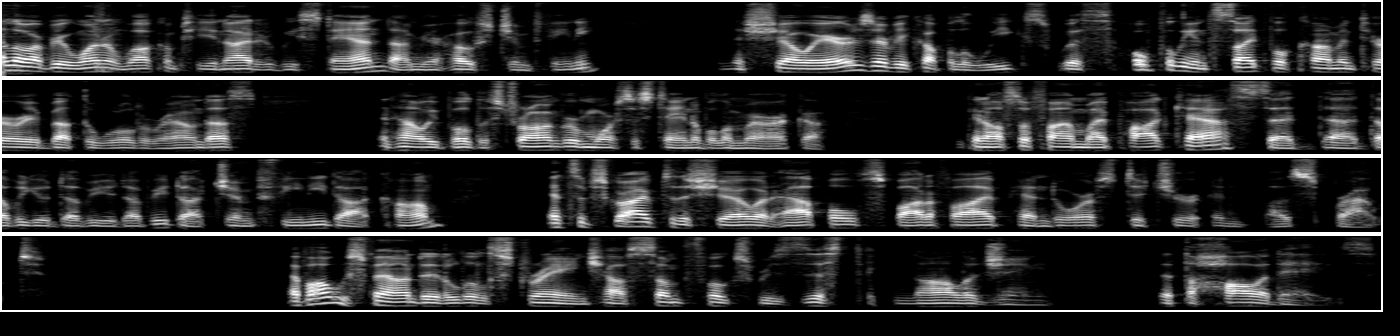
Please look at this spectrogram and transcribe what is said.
Hello, everyone, and welcome to United We Stand. I'm your host, Jim Feeney. And this show airs every couple of weeks with hopefully insightful commentary about the world around us and how we build a stronger, more sustainable America. You can also find my podcasts at uh, www.jimfeeney.com and subscribe to the show at Apple, Spotify, Pandora, Stitcher, and Buzzsprout. I've always found it a little strange how some folks resist acknowledging that the holidays,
